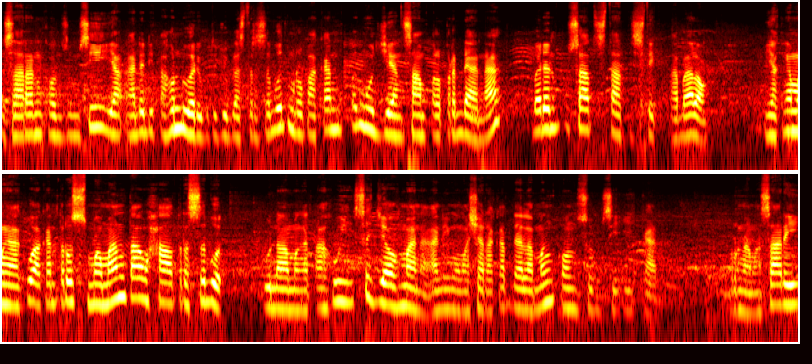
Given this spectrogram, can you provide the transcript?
Besaran konsumsi yang ada di tahun 2017 tersebut merupakan pengujian sampel perdana Badan Pusat Statistik Tabalong. Pihaknya mengaku akan terus memantau hal tersebut guna mengetahui sejauh mana animo masyarakat dalam mengkonsumsi ikan. Purnama Sari,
